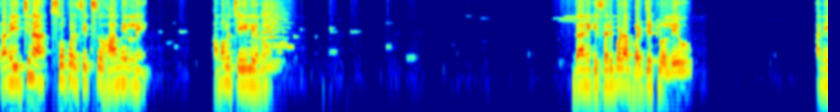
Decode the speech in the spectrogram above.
తను ఇచ్చిన సూపర్ సిక్స్ హామీల్ని అమలు చేయలేను. దానికి సరిపడా బడ్జెట్లో లేవు. అని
